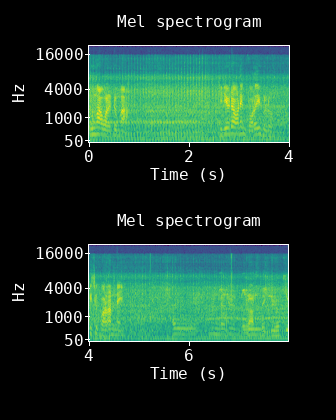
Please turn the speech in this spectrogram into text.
ডুঙা বলে ডুঙা। ভিডিওটা অনেক বড়ই হলো। কিছু করার নেই। রাস্তায় কি হচ্ছে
